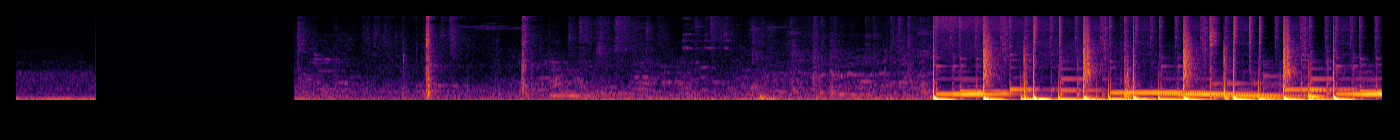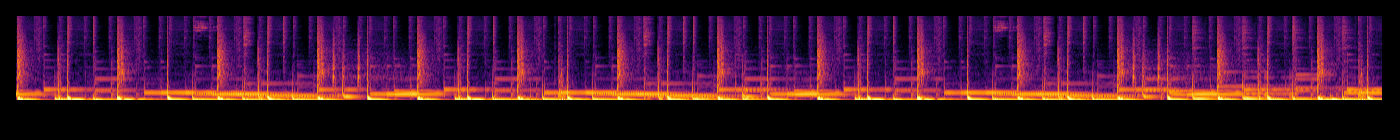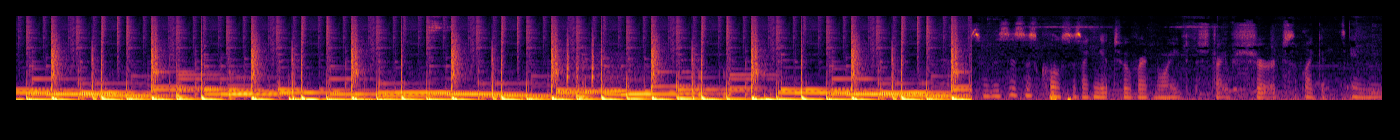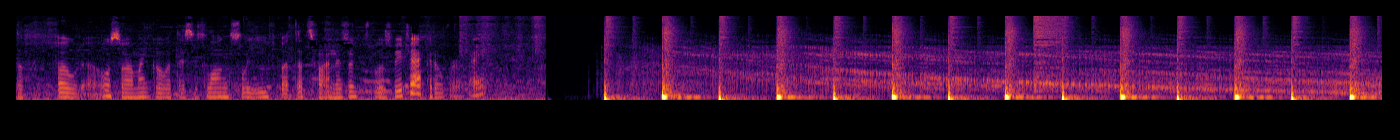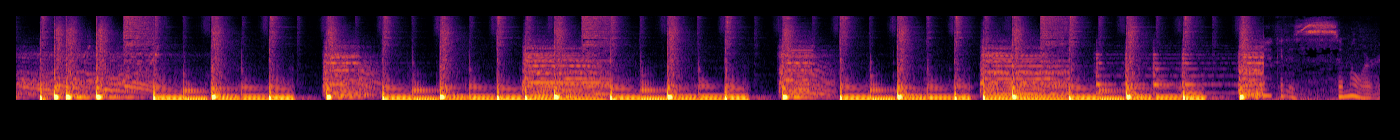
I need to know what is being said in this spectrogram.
Red and white striped shirt like it's in the photo. So I might go with this. It's long sleeve, but that's fine. There's supposed to be a jacket over it, right?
